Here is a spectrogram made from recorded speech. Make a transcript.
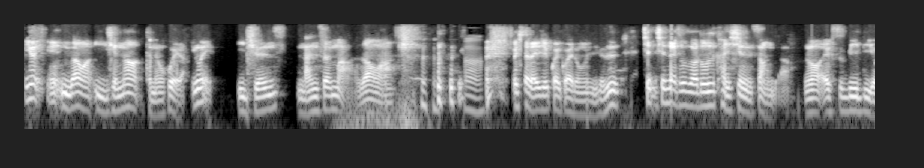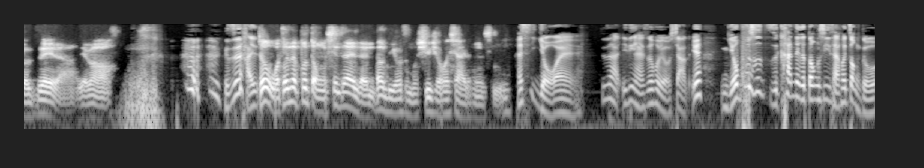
因为因为你知道吗？以前呢可能会啊，因为以前男生嘛，知道吗？嗯，会下载一些怪怪东西。可是现现在说实话都是看线上的啊，然后 XBD 有之类的啊，有没有？可是还，就我真的不懂现在人到底有什么需求会下载东西，还是有哎。就是一定还是会有下的，因为你又不是只看那个东西才会中毒，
